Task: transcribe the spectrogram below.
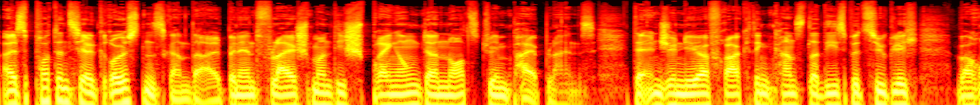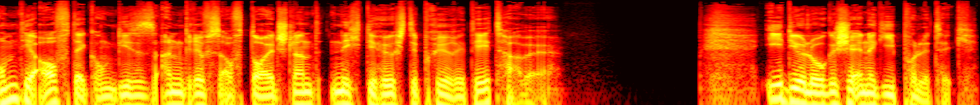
Als potenziell größten Skandal benennt Fleischmann die Sprengung der Nord Stream Pipelines. Der Ingenieur fragt den Kanzler diesbezüglich, warum die Aufdeckung dieses Angriffs auf Deutschland nicht die höchste Priorität habe. Ideologische Energiepolitik.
